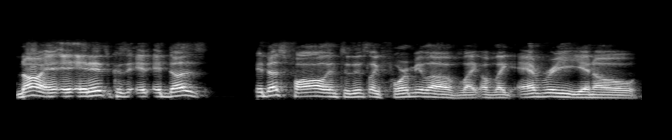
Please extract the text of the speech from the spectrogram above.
no, it, it it is because it, it does it does fall into this like formula of like of like every you know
